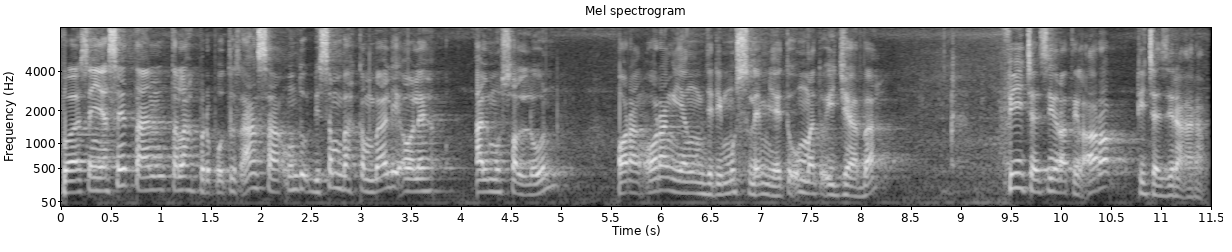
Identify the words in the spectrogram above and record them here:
bahwasanya setan telah berputus asa untuk disembah kembali oleh al-musallun orang-orang yang menjadi muslim yaitu umat ijabah fi jaziratil Arab di jazirah Arab.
